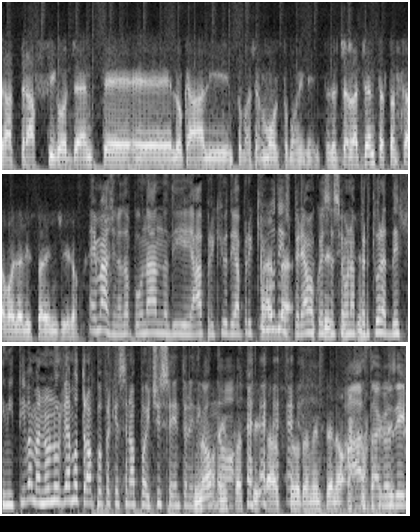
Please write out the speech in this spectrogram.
tra traffico, gente, eh, locali, insomma, c'è molto movimento, Cioè, la gente ha tanta voglia di stare in giro. E immagino dopo un anno di apri, chiudi, apri, chiudi, Eh beh, speriamo sì, questa sì, sia sì. un'apertura definitiva, ma non urliamo troppo perché sennò poi ci sentono e dicono No, no. infatti assolutamente no. Basta così.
